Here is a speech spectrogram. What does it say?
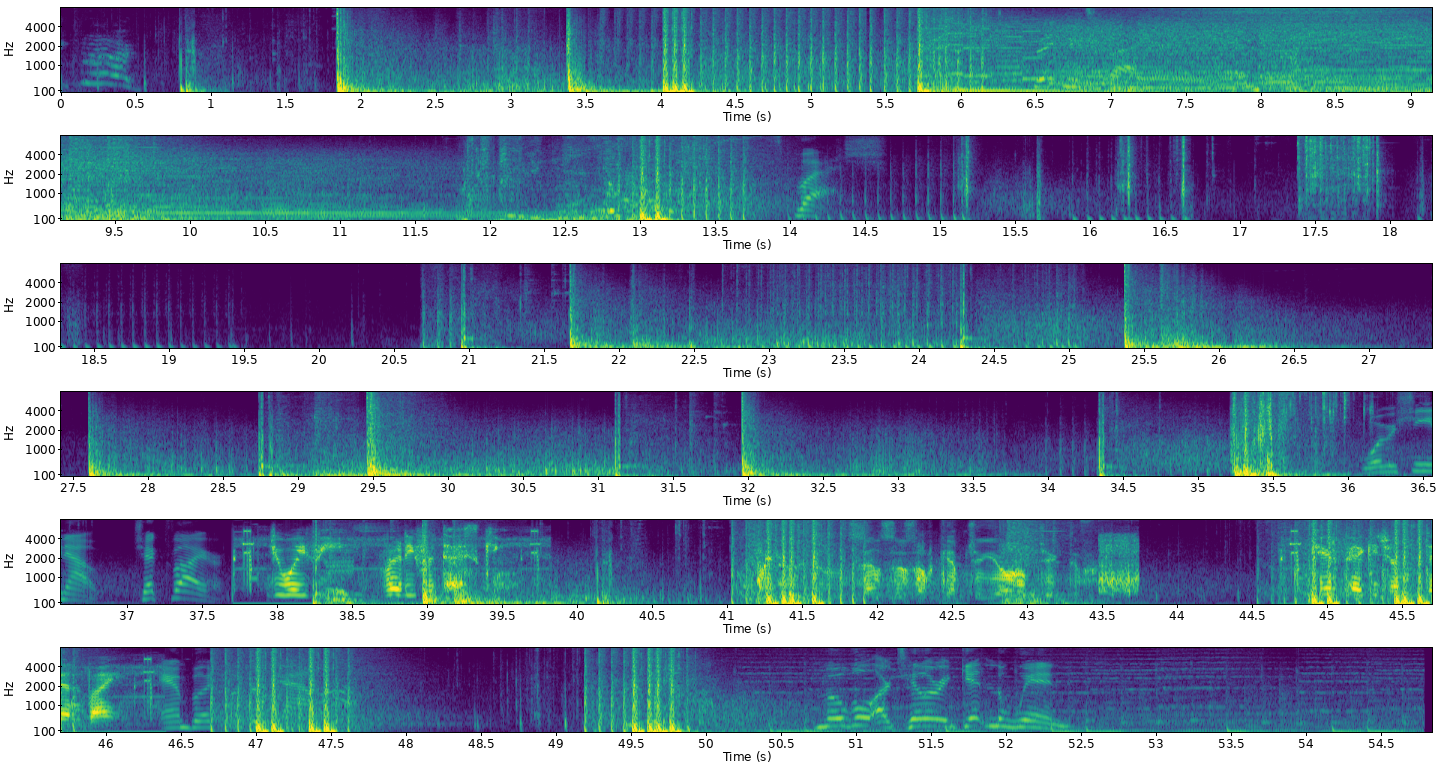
Incoming War machine out. Check fire. UAV ready for tasking. Sensors are capture your objective. Care package on standby. Ambush hunter down. Mobile artillery getting the win.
